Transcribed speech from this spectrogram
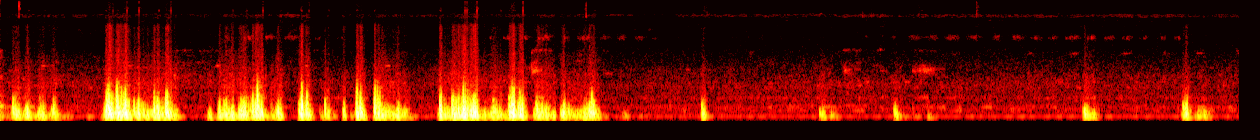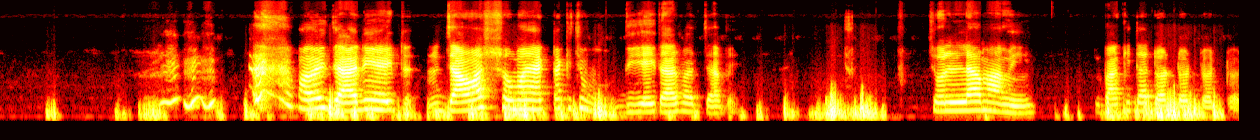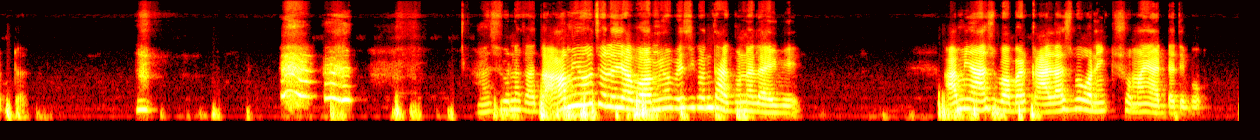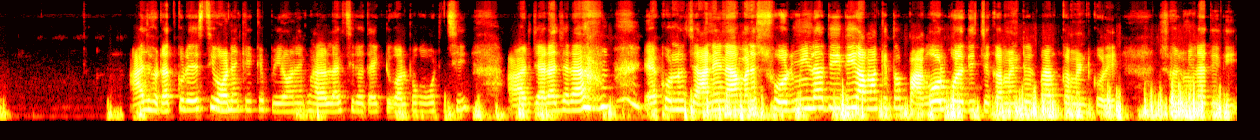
আমি জানি যাওয়ার সময় একটা কিছু দিয়েই তারপর যাবে। চললাম আমি। বাকিটা dot dot dot dot dot. হাসবো না কাঁদবো। আমিও চলে যাব, আমিও বেশিক্ষণ থাকব না লাইভে আমি আসব, আবার কাল আসব, অনেক সময় আড্ডা দেবো। আজ হঠাৎ করে এসেছি, অনেকে পেয়ে অনেক ভালো লাগছিল, তাই একটু গল্প করছি। আর যারা যারা এখনও জানে না মানে শর্মিলা দিদি আমাকে তো পাগল করে দিচ্ছে কমেন্টের পর কমেন্ট করে। শর্মিলা দিদি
